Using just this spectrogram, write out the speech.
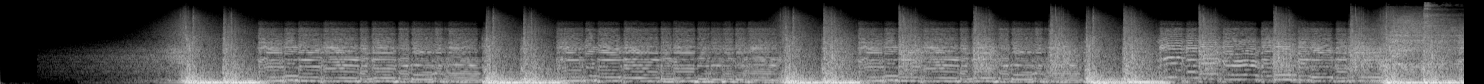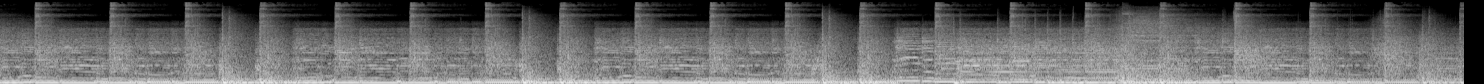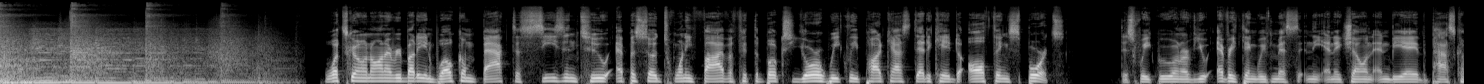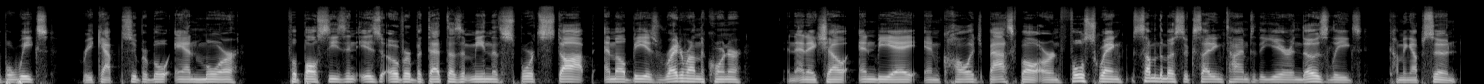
What's going on, everybody, and welcome back to season two, episode 25 of Hit the Books, your weekly podcast dedicated to all things sports. This week, we want to review everything we've missed in the NHL and NBA the past couple weeks, recap the Super Bowl, and more. Football season is over, but that doesn't mean that the sports stop. MLB is right around the corner, and NHL, NBA, and college basketball are in full swing. Some of the most exciting times of the year in those leagues coming up soon.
